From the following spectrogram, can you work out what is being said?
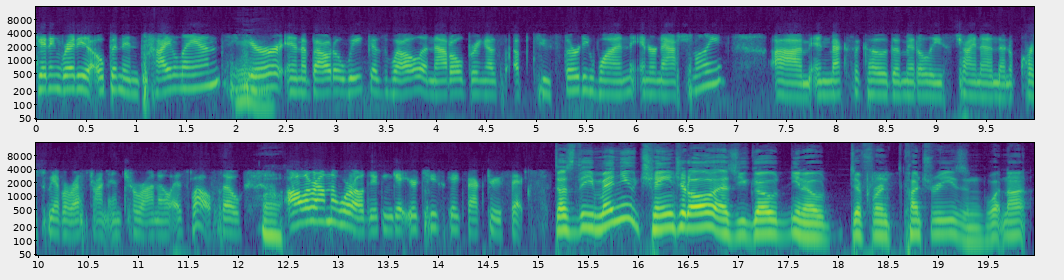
getting ready to open in Thailand here in about a week as well, and that'll bring us up to 31 internationally um, Um, in Mexico, the Middle East, China, and then of course we have a restaurant in Toronto as well. So Wow. all around the world, you can get your Cheesecake Factory fix. Does the menu change at all as you go? You know, different countries and whatnot.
